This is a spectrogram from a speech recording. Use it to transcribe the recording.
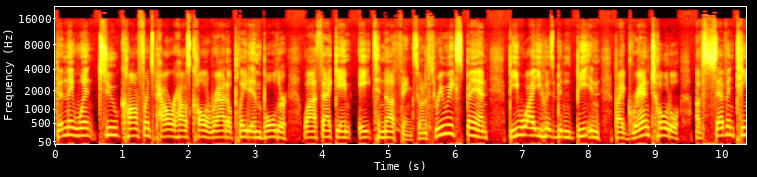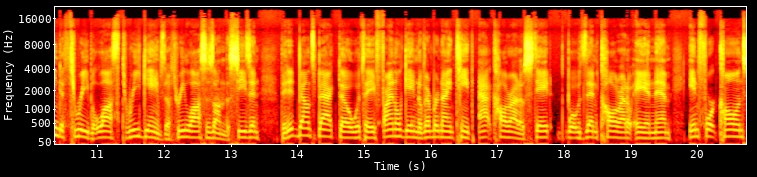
Then they went to conference powerhouse Colorado played in Boulder, lost that game 8 to nothing. So in a 3-week span, BYU has been beaten by a grand total of 17 to 3 but lost 3 games, the 3 losses on the season. They did bounce back though with a final game November 19th at Colorado State, what was then Colorado A&M in Fort Collins,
